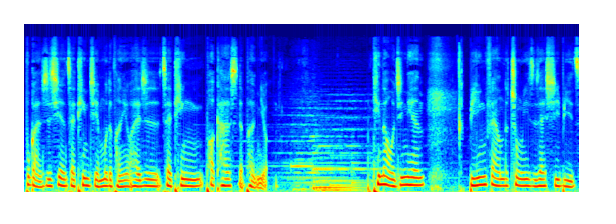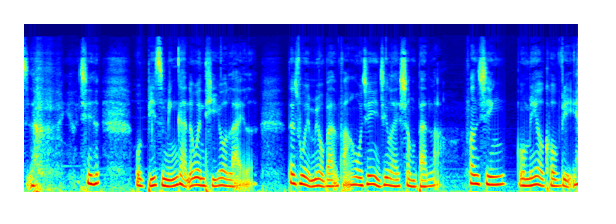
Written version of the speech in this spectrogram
不管是现在在听节目的朋友，还是在听 podcast 的朋友，听到我今天鼻音非常的重，一直在吸鼻子，其实我鼻子敏感的问题又来了。但是我也没有办法，我今天已经来上班了。放心，我没有 COVID，ART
